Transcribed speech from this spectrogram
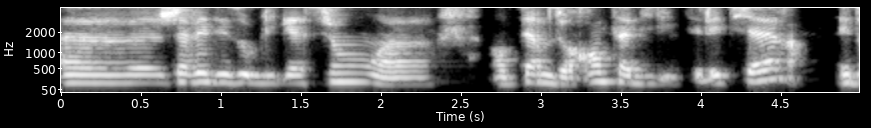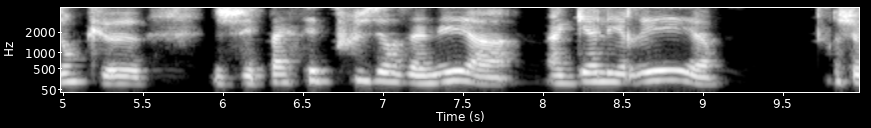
Euh, j'avais des obligations euh, en termes de rentabilité laitière. Et donc, euh, j'ai passé plusieurs années à, à galérer. Je,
